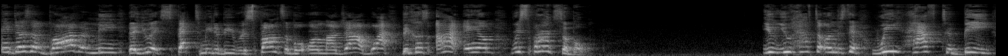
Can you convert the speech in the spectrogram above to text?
It doesn't bother me that you expect me to be responsible on my job. Why? Because I am responsible. You, you have to understand, we have to be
